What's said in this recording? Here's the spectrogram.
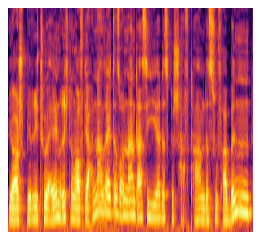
ja, spirituellen Richtung auf der anderen Seite, sondern dass sie hier das geschafft haben, das zu verbinden,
